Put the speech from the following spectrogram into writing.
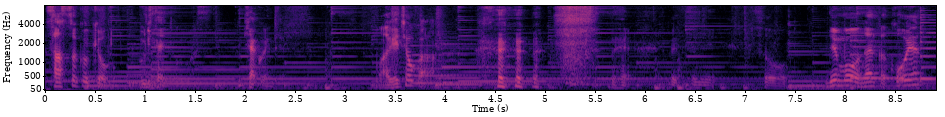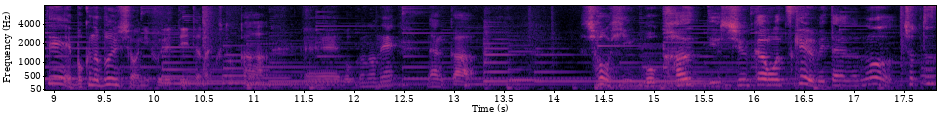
早速今日売りたいと思います。100円で。もうあげちゃおうかな。ね別に。そう。でもなんかこうやって僕の文章に触れていただくとか、えー、僕のねなんか商品を買うっていう習慣をつけるみたいなのをちょっとず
